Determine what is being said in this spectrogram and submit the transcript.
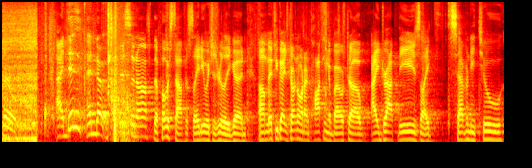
too. I didn't end up pissing off the post office lady, which is really good. Um, if you guys don't know what I'm talking about, uh, I dropped these like 72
